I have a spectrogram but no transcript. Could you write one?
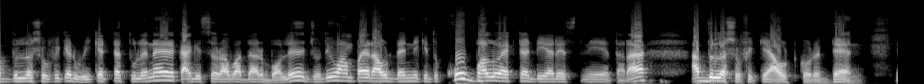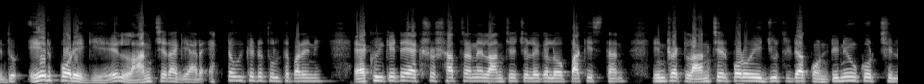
আবদুল্লাহ শফিকের উইকেটটা তুলে নেয় কাগিসর আবাদার বলে। যদিও আম্পায়ার আউট দেননি, কিন্তু খুব ভালো একটা ডিআরএস নিয়ে তারা আবদুল্লাহ শফিককে আউট করে দেন। কিন্তু এরপরে গিয়ে লাঞ্চের আগে আর একটা উইকেটও তুলতে পারেনি। এক উইকেটে একশো সাত রানে লাঞ্চে চলে গেল পাকিস্তান। ইনফ্যাক্ট লাঞ্চের পরও এই জুটিটা কন্টিনিউ করছিল।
